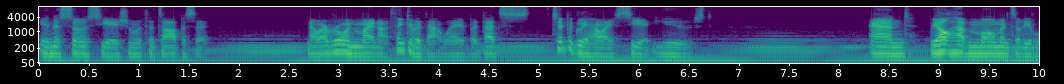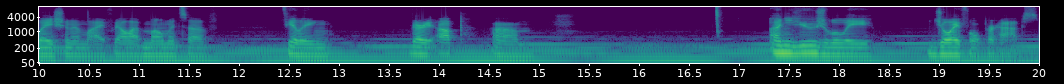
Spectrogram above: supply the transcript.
in association with its opposite. Now, everyone might not think of it that way, but that's typically how I see it used. And we all have moments of elation in life. We all have moments of feeling very up, um, unusually joyful, perhaps.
